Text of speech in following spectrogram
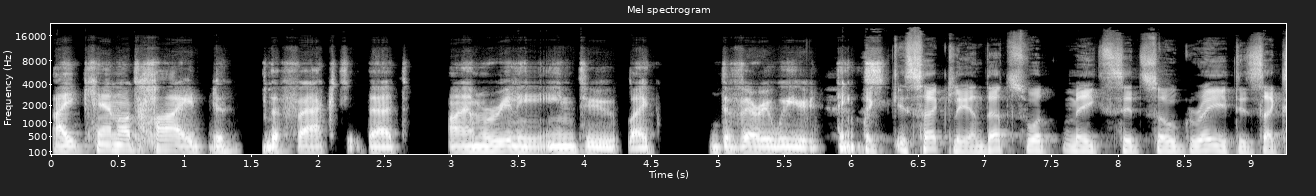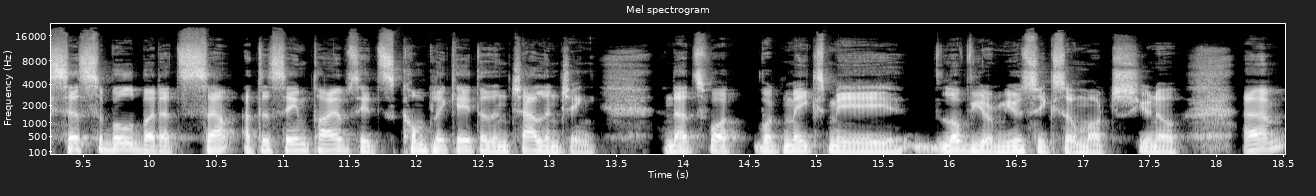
I cannot hide the fact that I am really into like the very weird things. Exactly, and that's what makes it so great. It's accessible, but at at the same time, it's complicated and challenging, and that's what what makes me love your music so much. You know, um,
